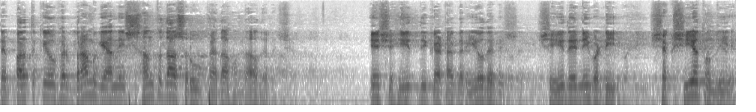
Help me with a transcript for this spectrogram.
ਤੇ ਪਰਤ ਕੇ ਉਹ ਫਿਰ ਬ੍ਰਹਮ ਗਿਆਨੀ ਸੰਤ ਦਾ ਸਰੂਪ ਪੈਦਾ ਹੁੰਦਾ ਉਹਦੇ ਵਿੱਚ। ਇਹ ਸ਼ਹੀਦ ਦੀ ਕੈਟਾਗਰੀ ਉਹਦੇ ਵਿੱਚ। ਸ਼ਹੀਦ ਇੰਨੀ ਵੱਡੀ ਸ਼ਖਸੀਅਤ ਹੁੰਦੀ ਹੈ।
